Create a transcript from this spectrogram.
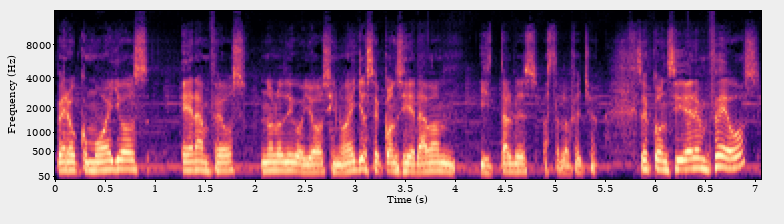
Pero como ellos eran feos, no lo digo yo, sino ellos se consideraban, y tal vez hasta la fecha, se consideren feos,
